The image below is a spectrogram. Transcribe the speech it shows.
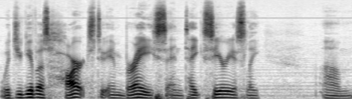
Would you give us hearts to embrace and take seriously um,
